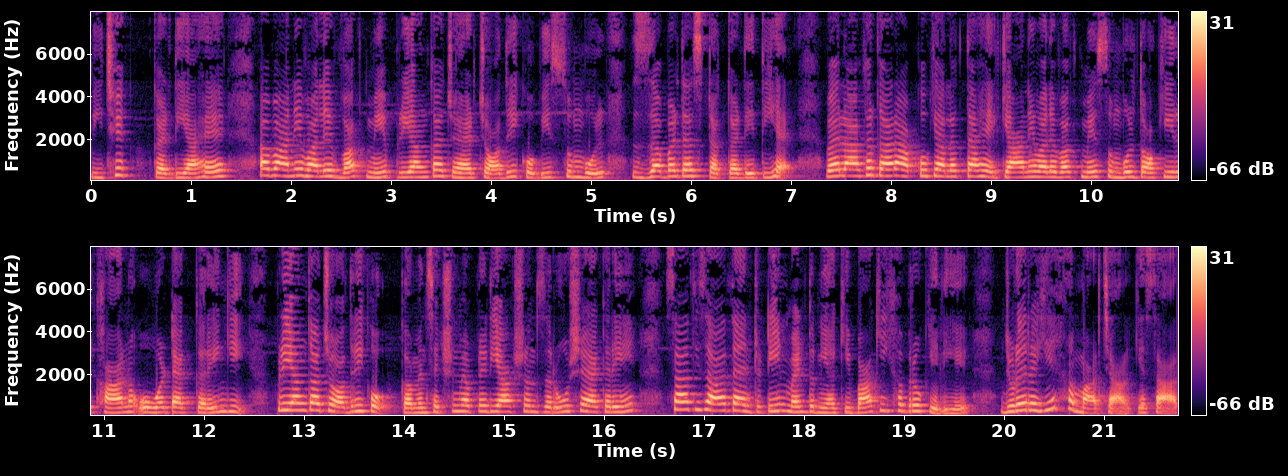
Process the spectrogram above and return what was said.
पीछे कर दिया है। अब आने वाले वक्त में प्रियंका जहर चौधरी को भी सुम्बुल ज़बरदस्त टक्कर देती है। वह आखिरकार आपको क्या लगता है, क्या आने वाले वक्त में सुम्बुल तौकीर खान ओवरटेक करेंगी? प्रियंका चौधरी को कमेंट सेक्शन में अपने रिएक्शन ज़रूर शेयर करें। साथ ही साथ एंटरटेनमेंट दुनिया की बाकी खबरों के लिए जुड़े रहिए हमारे चैनल के साथ।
